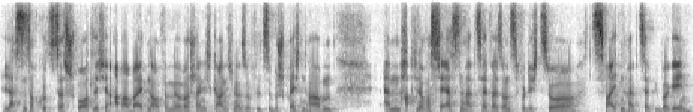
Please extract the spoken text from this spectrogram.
lass uns noch kurz das Sportliche abarbeiten, auch wenn wir wahrscheinlich gar nicht mehr so viel zu besprechen haben. Ähm, habt ihr noch was zur ersten Halbzeit, weil sonst würde ich zur zweiten Halbzeit übergehen?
